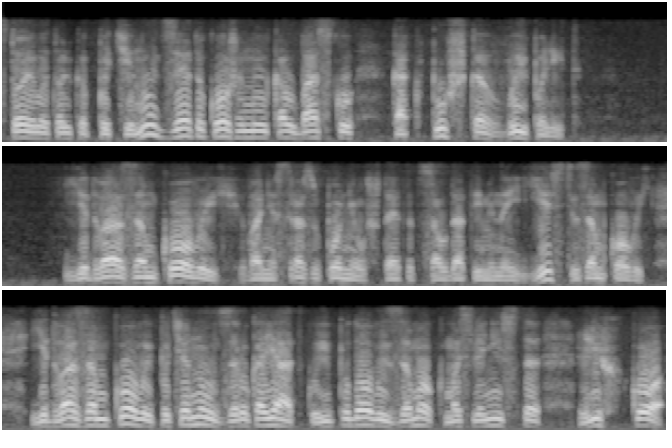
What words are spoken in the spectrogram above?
Стоило только потянуть за эту кожаную колбаску, как пушка выпалит. Едва замковый, Ваня сразу понял, что этот солдат именно и есть замковый, едва замковый потянул за рукоятку, и пудовый замок маслянисто легко,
